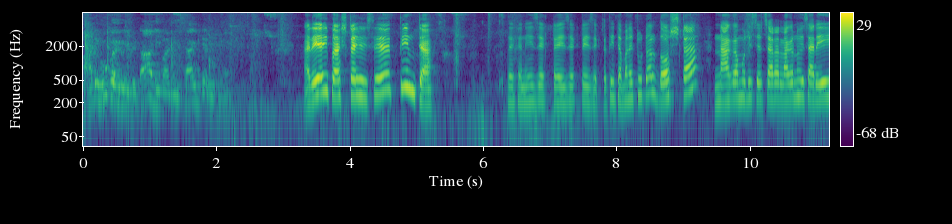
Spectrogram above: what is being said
মাড়ি হুগাই রইছে দাড়ি মাড়ি টাইট দাড়ি আর এই পাঁচটায় হয়েছে তিনটা। দেখেন এই যে একটা এই যে একটা এই যে একটা তিনটা মানে টোটাল দশটা নাগামরিচের চারা লাগানো হয়েছে আর এই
